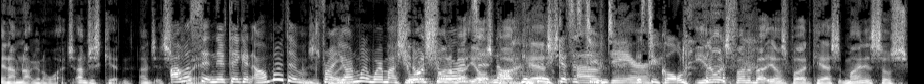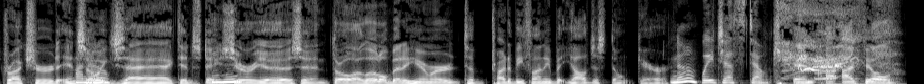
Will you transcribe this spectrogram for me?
and I'm not going to watch. I'm just kidding. I'm just. I was playing. sitting there thinking, I'll mow the front playing. yard. I'm going to wear my short You know what's fun about y'all's and- no, podcast? because it's Oh, too dear. it's too cold. You know what's fun about y'all's podcast? Mine is so structured and I so know. Mm-hmm. exact and stay serious and throw a little bit of humor to try to be funny, but y'all just don't care. No, We just don't care. And I, I feel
